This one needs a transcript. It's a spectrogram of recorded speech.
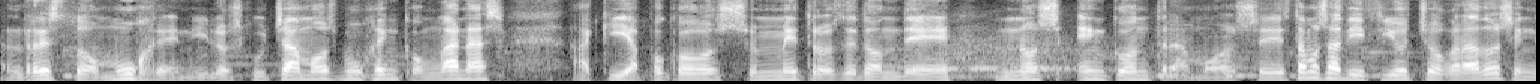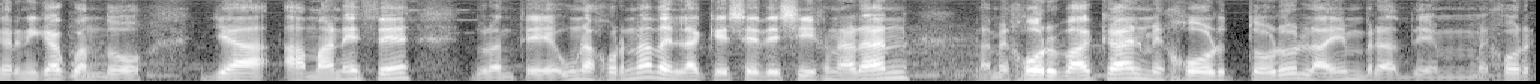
el resto mugen y lo escuchamos, mugen con ganas aquí a pocos metros de donde nos encontramos. Eh, estamos a 18 grados en Guernica cuando ya amanece durante una jornada en la que se designa la mejor vaca, el mejor toro, la hembra de mejor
